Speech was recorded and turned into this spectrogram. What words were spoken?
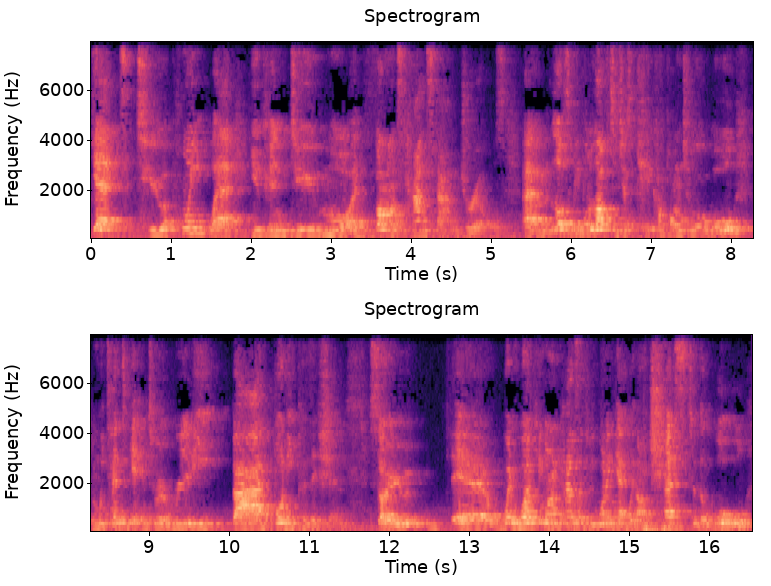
get to a point where you can do more advanced handstand drills. Um, lots of people love to just kick up onto a wall and we tend to get into a really bad body position. So uh, when working on handstands, we want to get with our chest to the wall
